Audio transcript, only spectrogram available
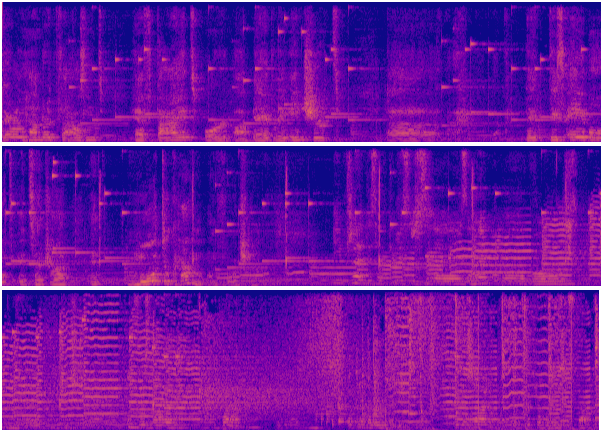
several hundred thousand have died or are badly injured, uh, they- disabled, etc. And more to come, unfortunately. І вже десятки тисяч з- загинуло, бо е, такі, що зазнали поранень, е, отримали інвалідність. І, на жаль, е, цифра буде зростати.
